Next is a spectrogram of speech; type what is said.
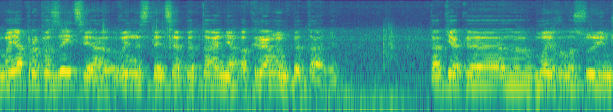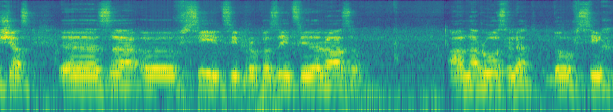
моя пропозиція винести це питання окремим питанням. Так як е, ми голосуємо зараз за е, всі ці пропозиції разом, а на розгляд до всіх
